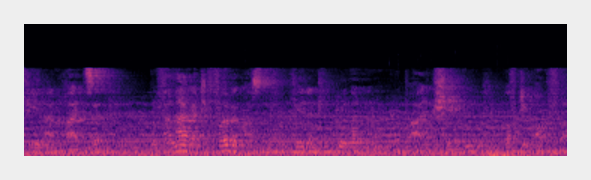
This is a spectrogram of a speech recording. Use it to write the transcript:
Fehlanreize und verlagert die Folgekosten von Fehlentwicklungen und globalen Schäden auf die Opfer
